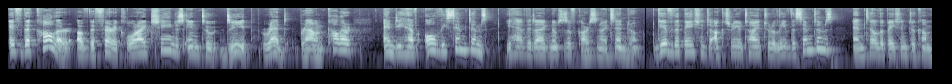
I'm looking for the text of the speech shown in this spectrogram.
If the color of the ferric chloride changes into deep red brown color and you have all the symptoms, you have the diagnosis of carcinoid syndrome. Give the patient octreotide to relieve the symptoms and tell the patient to come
